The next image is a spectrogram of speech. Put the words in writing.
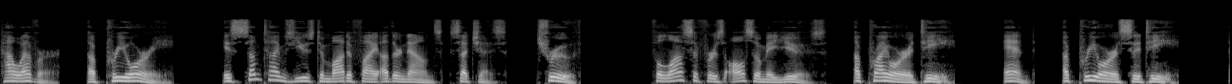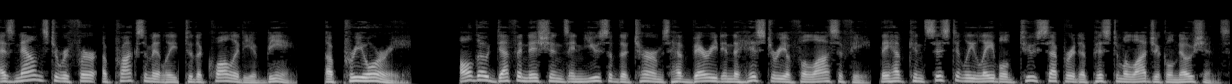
However, a priori is sometimes used to modify other nouns, such as truth. Philosophers also may use a priority and a prioricity as nouns to refer approximately to the quality of being a priori. Although definitions and use of the terms have varied in the history of philosophy, they have consistently labeled two separate epistemological notions.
